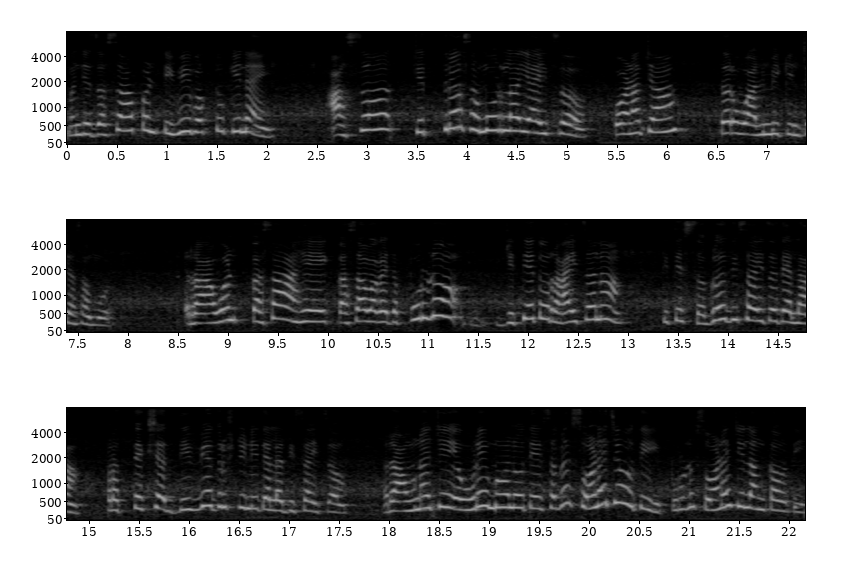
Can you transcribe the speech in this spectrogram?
म्हणजे जसं आपण टी व्ही बघतो की नाही असं चित्र समोरला यायचं कोणाच्या? तर वाल्मिकींच्या समोर. रावण कसा आहे कसा वागायचा पूर्ण जिथे तो राहायचा ना तिथे सगळं दिसायचं त्याला. प्रत्यक्षात दिव्य दृष्टीने त्याला दिसायचं. रावणाचे एवढे महल होते सगळे सोन्याचे होती पूर्ण सोन्याची लंका होती.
